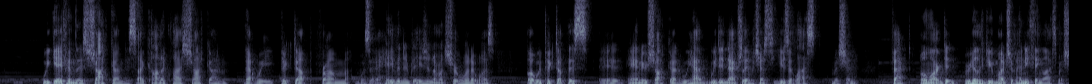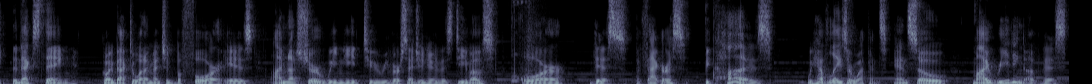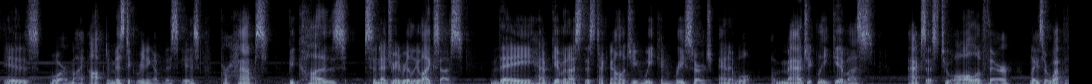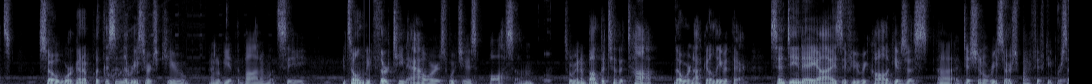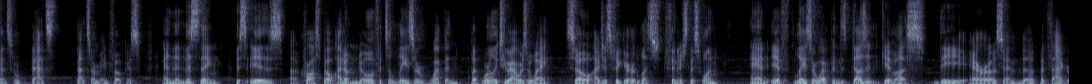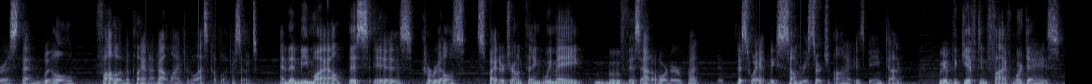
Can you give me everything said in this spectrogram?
we gave him this shotgun this iconoclast shotgun that we picked up from was it a haven invasion i'm not sure what it was but we picked up this uh, Anu shotgun. We had we didn't actually have a chance to use it last mission. In fact, Omar didn't really do much of anything last mission. The next thing, going back to what I mentioned before, is I'm not sure we need to reverse engineer this Deimos or this Pythagoras because we have laser weapons. And so my reading of this is, or my optimistic reading of this is, perhaps because Synedrion really likes us, they have given us this technology we can research, and it will magically give us access to all of their laser weapons. So we're going to put this in the research queue. That'll be at the bottom. Let's see. It's only 13 hours, which is awesome. So we're going to bump it to the top, though we're not going to leave it there. Sentient AIs, if you recall, gives us uh, additional research by 50%. So that's that's our main focus. And then this thing, this is a crossbow. I don't know if it's a laser weapon, but we're only two hours away. So I just figure let's finish this one. And if laser weapons doesn't give us the arrows and the Pythagoras, then we'll follow the plan I've outlined for the last couple episodes. And then meanwhile, this is Kirill's spider drone thing. We may move this out of order, but this way at least some research on it is being done. We have the gift in five more days.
